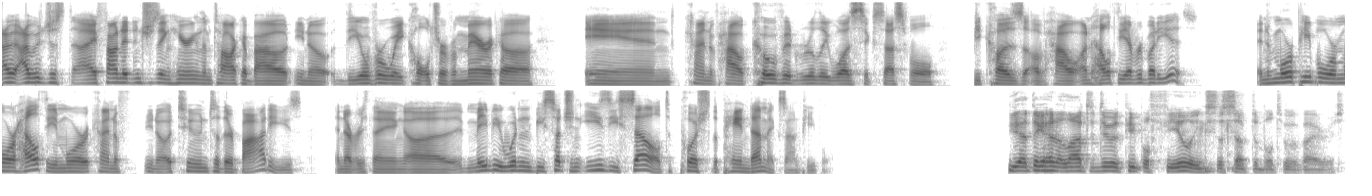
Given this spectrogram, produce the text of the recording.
I, I was just I found it interesting hearing them talk about you know the overweight culture of America and kind of how COVID really was successful because of how unhealthy everybody is. And if more people were more healthy more kind of you know attuned to their bodies and everything, uh, maybe it wouldn't be such an easy sell to push the pandemics on people. Yeah, I think it had a lot to do with people feeling susceptible to a virus.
